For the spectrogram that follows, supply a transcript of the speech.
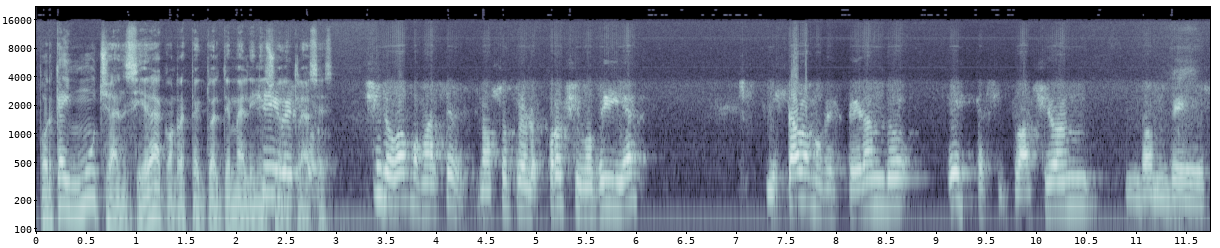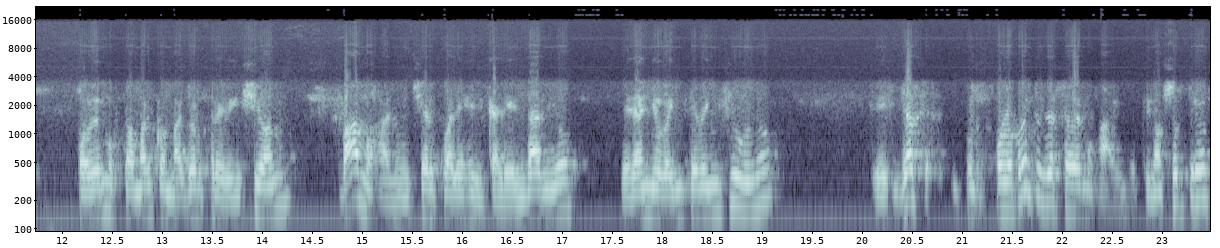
porque hay mucha ansiedad con respecto al tema del inicio de clases. Sí, lo vamos a hacer nosotros en los próximos días estábamos esperando esta situación donde podemos tomar con mayor previsión. Vamos a anunciar cuál es el calendario del año 2021 eh, ya por, lo pronto ya sabemos algo, que nosotros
